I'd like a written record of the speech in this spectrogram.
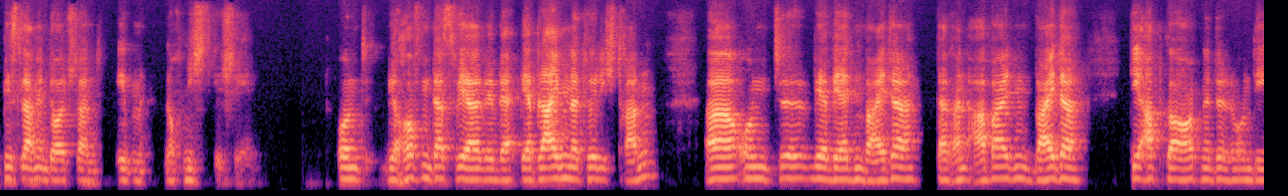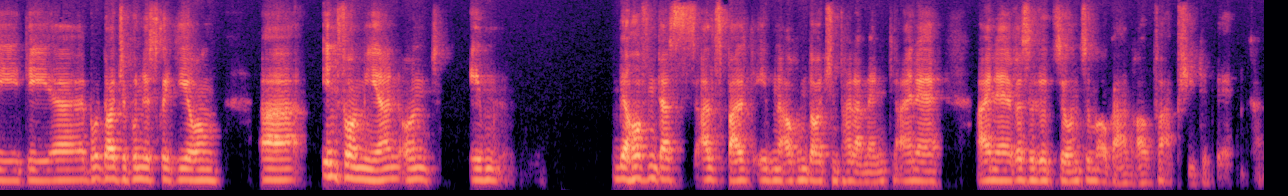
bislang in Deutschland eben noch nicht geschehen. Und wir hoffen, dass wir, wir, wir bleiben natürlich dran äh, und äh, wir werden weiter daran arbeiten, weiter die Abgeordneten und die, die äh, deutsche Bundesregierung äh, informieren und eben wir hoffen, dass alsbald eben auch im deutschen Parlament eine, eine Resolution zum Organraub verabschiedet werden kann.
